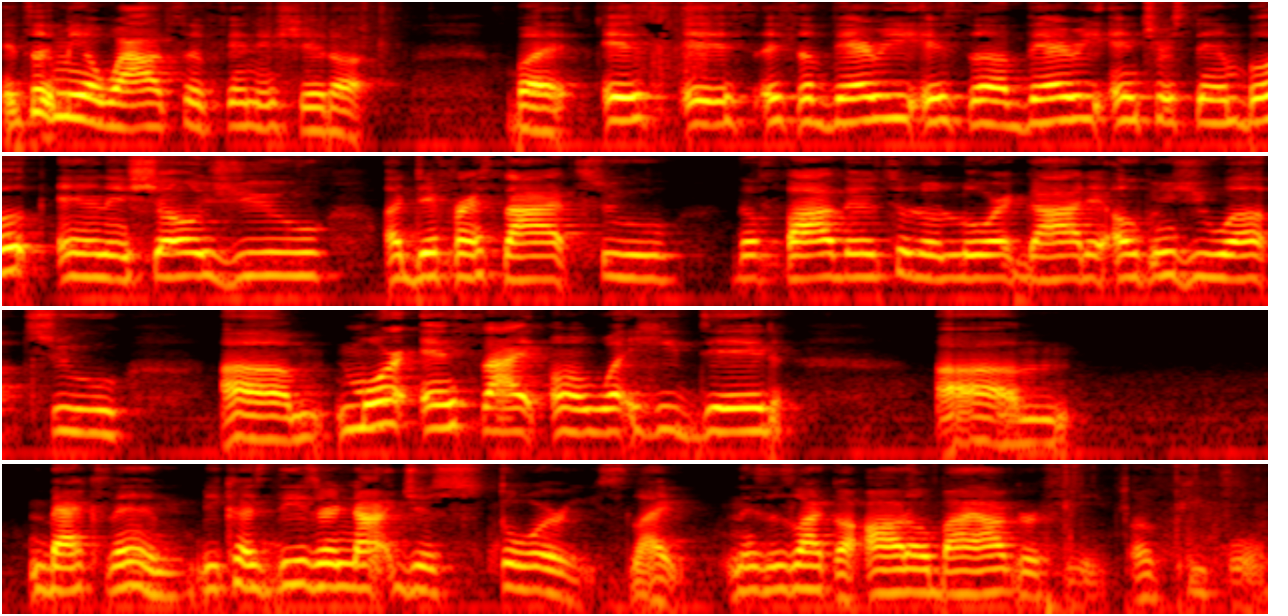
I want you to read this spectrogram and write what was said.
it took me a while to finish it up. But it's, it's, it's a very, it's a very interesting book and it shows you a different side to the Father, to the Lord God. It opens you up to um, more insight on what he did um, back then because these are not just stories. Like, this is like an autobiography of people.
